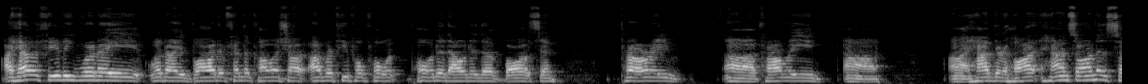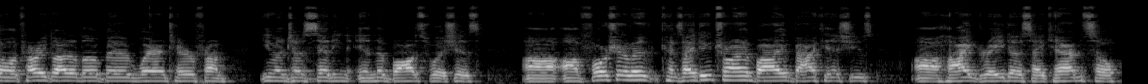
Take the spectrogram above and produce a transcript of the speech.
I have a feeling when I when I bought it from the comic shop, other people pulled, pulled it out of the box and probably uh, probably uh, uh, had their hot hands on it, so it probably got a little bit of wear and tear from even just sitting in the box, which is uh, unfortunate because I do try and buy back issues uh, high grade as I can. So,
